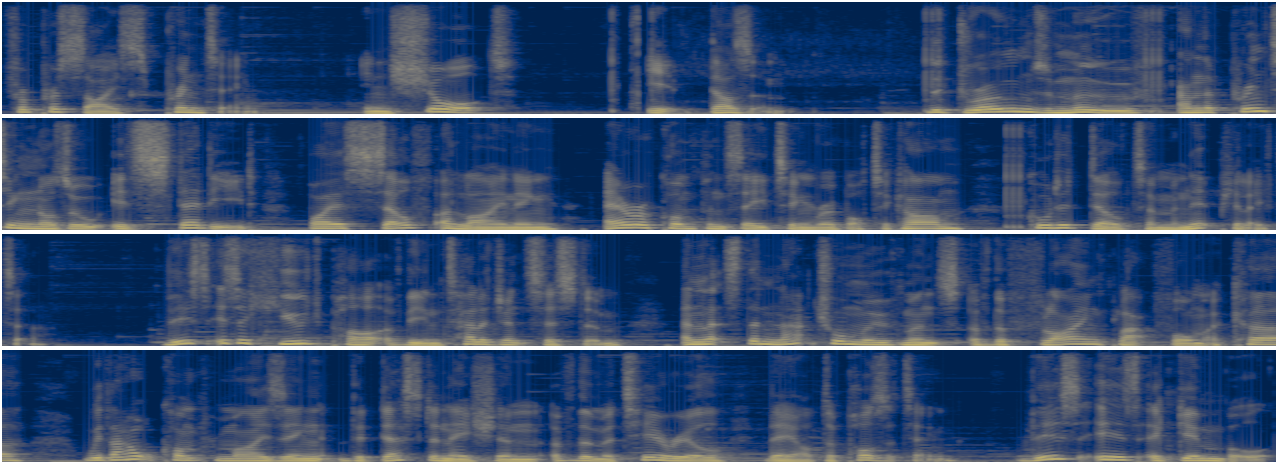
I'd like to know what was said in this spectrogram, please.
for precise printing? In short, it doesn't. The drones move and the printing nozzle is steadied by a self-aligning, error-compensating robotic arm called a delta manipulator. This is a huge part of the intelligent system and lets the natural movements of the flying platform occur without compromising the destination of the material they are depositing. This is a gimbal,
